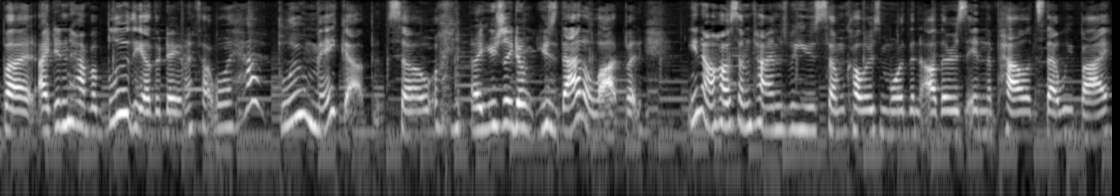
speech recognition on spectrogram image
But I didn't have a blue the other day, and I thought, well, I have blue makeup, so I usually don't use that a lot, but you know how sometimes we use some colors more than others in the palettes that we buy.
